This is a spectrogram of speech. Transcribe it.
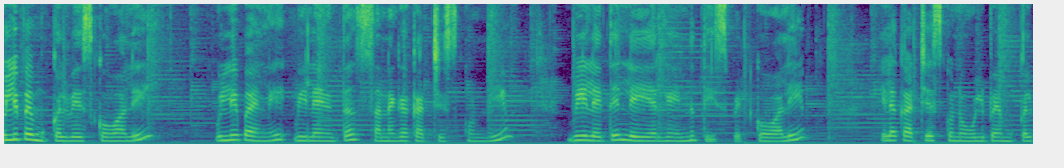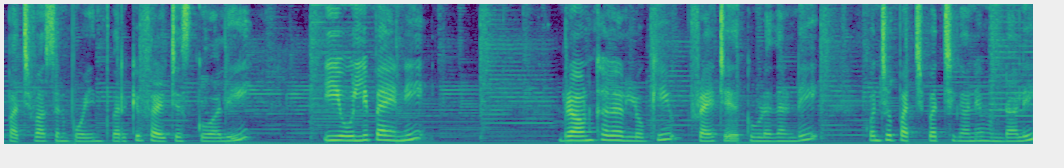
ఉల్లిపాయ ముక్కలు వేసుకోవాలి. ఉల్లిపాయల్ని వీలైనంత సన్నగా కట్ చేసుకోండి. వీలైతే లేయర్గా ఎన్నో తీసి పెట్టుకోవాలి. ఇలా కట్ చేసుకున్న ఉల్లిపాయ ముక్కలు పచ్చివాసన పోయేంత వరకు ఫ్రై చేసుకోవాలి. ఈ ఉల్లిపాయని బ్రౌన్ కలర్లోకి ఫ్రై చేయకూడదండి. కొంచెం పచ్చి పచ్చిగానే ఉండాలి.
